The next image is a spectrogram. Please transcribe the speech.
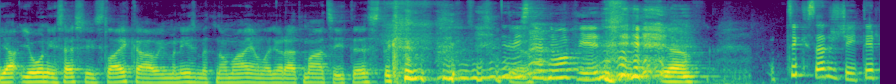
jā, jūnijas sesijas laikā viņi man izmet no mājām, lai varētu mācīties. Tas viss ļoti nopietni. jā. Cik sarežģīti ir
